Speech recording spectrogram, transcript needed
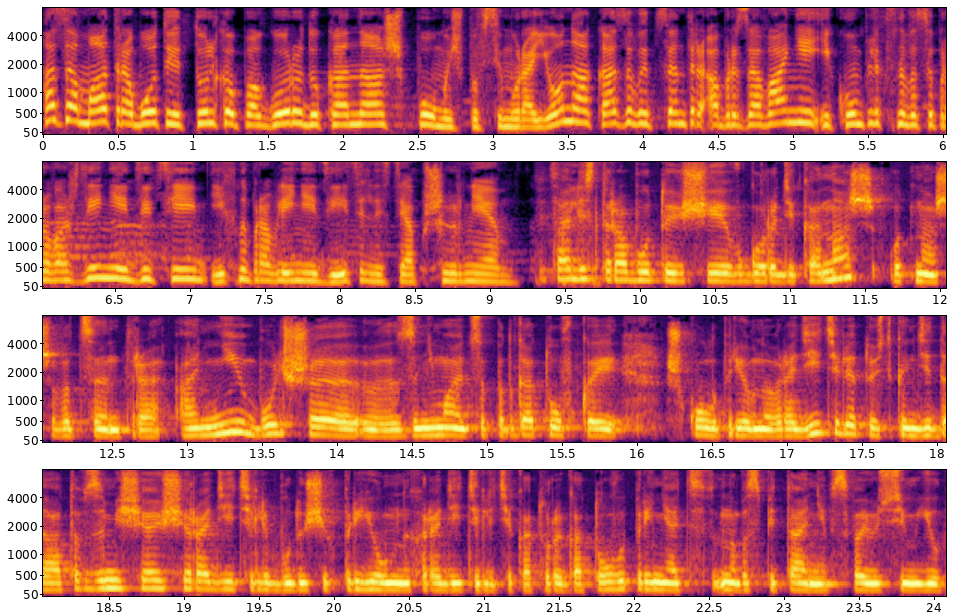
Азамат работает только по городу Канаш. Помощь по всему району оказывает Центр образования и комплексного сопровождения детей. Их направление деятельности обширнее. Специалисты, работающие в городе Канаш от нашего центра, они больше э, занимаются подготовкой школы приемного родителя, то есть кандидатов, замещающих родителей, будущих приемных родителей, те, которые готовы принять на воспитание в свою семью.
